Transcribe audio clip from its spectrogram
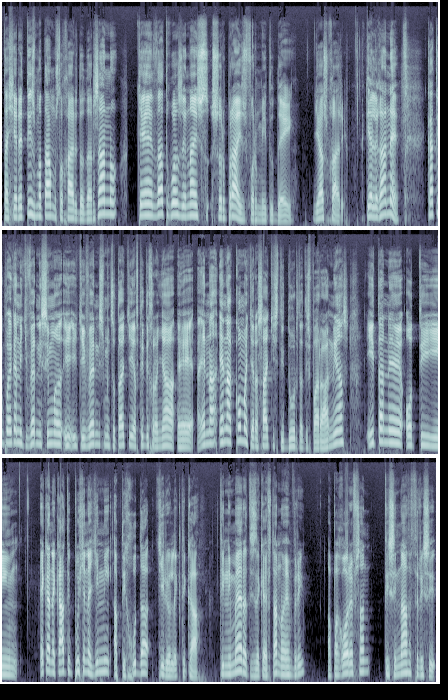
τα χαιρετίσματά μου στο Χάρη τον Ταρζάνο και that was a nice surprise for me today. Γεια σου Χάρη. Τι έλεγα, ναι. Κάτι που έκανε η κυβέρνησή, μα, η, η κυβέρνηση Μητσοτάκη αυτή τη χρονιά, ε, ένα, ένα ακόμα κερασάκι στην τούρτα της παράνοιας, ήταν ότι έκανε κάτι που είχε να γίνει από τη Χούντα κυριολεκτικά. Την ημέρα της 17 Νοέμβρη απαγόρευσαν τη συνάθρηση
